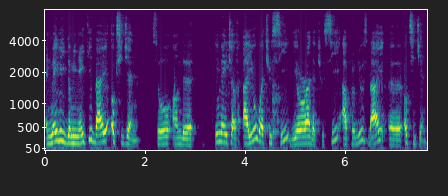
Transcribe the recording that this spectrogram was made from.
and mainly dominated by oxygen. So on the image of Io, what you see, the aurora that you see, are produced by oxygen.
